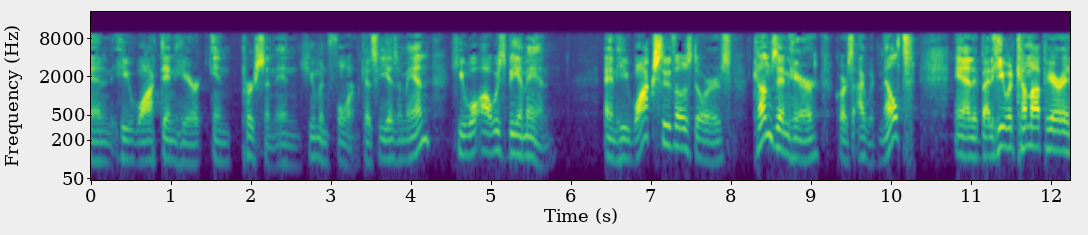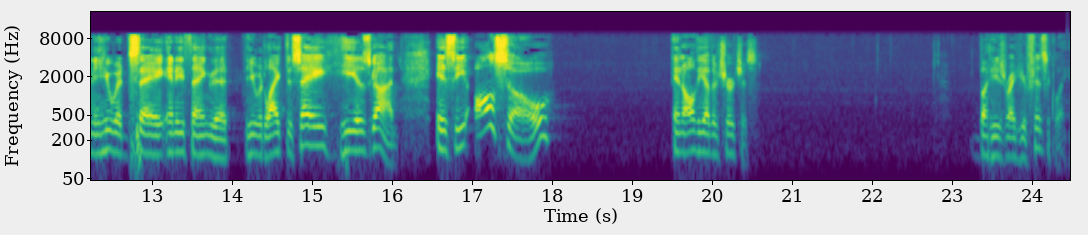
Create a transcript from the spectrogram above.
and he walked in here in person, in human form, because he is a man. He will always be a man. And he walks through those doors, comes in here. Of course, I would melt. And, but he would come up here and he would say anything that he would like to say. He is God. Is he also in all the other churches? But he's right here physically.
